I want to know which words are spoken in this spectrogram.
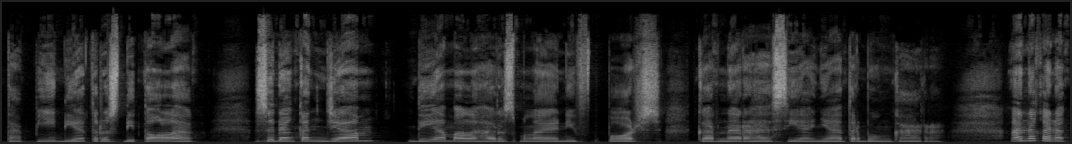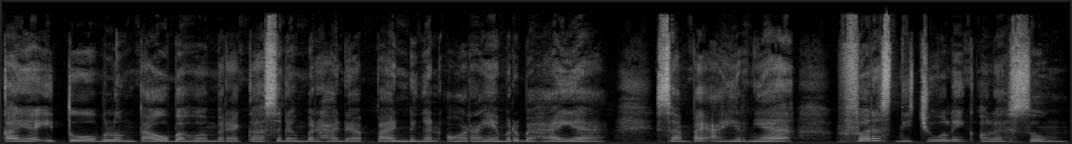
tapi dia terus ditolak. Sedangkan Jam dia malah harus melayani Porsche karena rahasianya terbongkar. Anak-anak kaya itu belum tahu bahwa mereka sedang berhadapan dengan orang yang berbahaya. Sampai akhirnya First diculik oleh Sung.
